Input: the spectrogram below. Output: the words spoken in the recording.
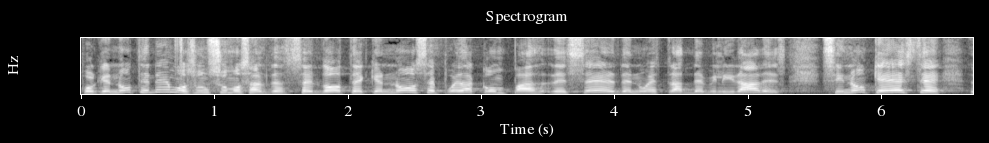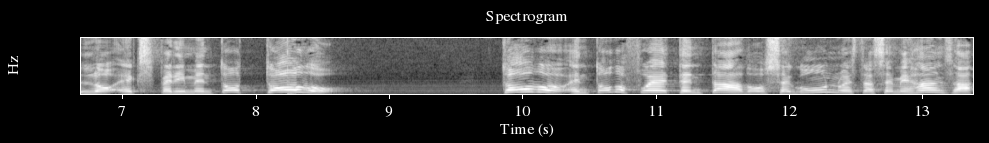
Porque no tenemos un sumo sacerdote que no se pueda compadecer de nuestras debilidades, sino que éste lo experimentó todo. Todo, en todo fue tentado según nuestra semejanza,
